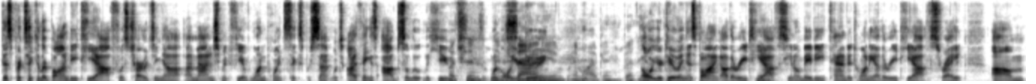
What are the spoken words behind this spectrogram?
this particular bond ETF was charging a, a management fee of 1.6%, which I think is absolutely huge. when all you're doing, in, in my opinion, but yeah. all you're doing is buying other ETFs, yeah. you know, maybe 10 to 20 other ETFs, right? Um,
